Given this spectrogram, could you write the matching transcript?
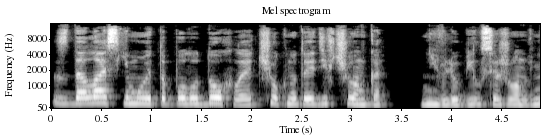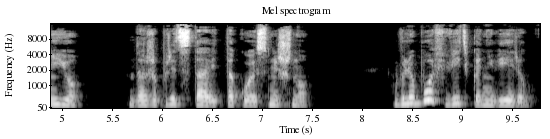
Сдалась ему эта полудохлая, чокнутая девчонка. Не влюбился же он в нее. Даже представить такое смешно. В любовь Витька не верил.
